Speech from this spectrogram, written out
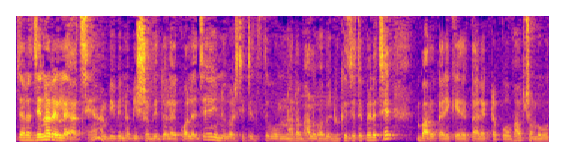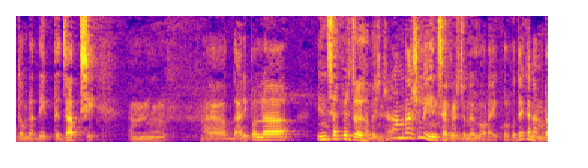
যারা জেনারেলে আছে হ্যাঁ, বিভিন্ন বিশ্ববিদ্যালয় কলেজে ইউনিভার্সিটিতে ওনারা ভালোভাবে ঢুকে যেতে পেরেছে। বারো তারিখে তার একটা প্রভাব সম্ভবত আমরা দেখতে যাচ্ছি। দাঁড়িপাল্লা ইনসাফের জয় হবে আমরা আসলে ইনসাফের জন্য লড়াই করব। দেখেন, আমরা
